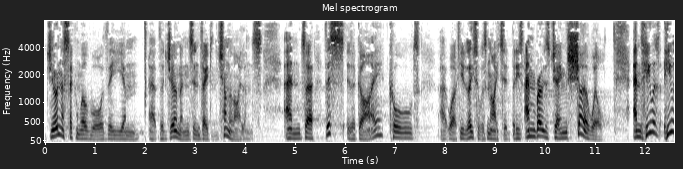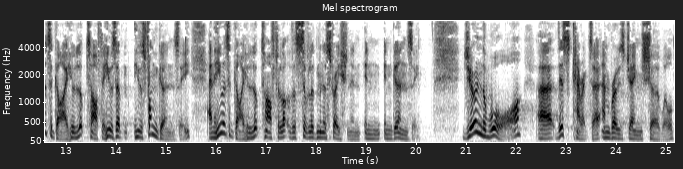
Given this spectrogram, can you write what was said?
during the Second World War, the um, uh, the Germans invaded the Channel Islands, and uh, this is a guy called uh, well, he later was knighted, but he's Ambrose James Sherwill. And he was, he was a guy who looked after, he was a, he was from Guernsey, and he was a guy who looked after a lot of the civil administration in, in, in Guernsey. During the war, uh, this character, Ambrose James Sherwill,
